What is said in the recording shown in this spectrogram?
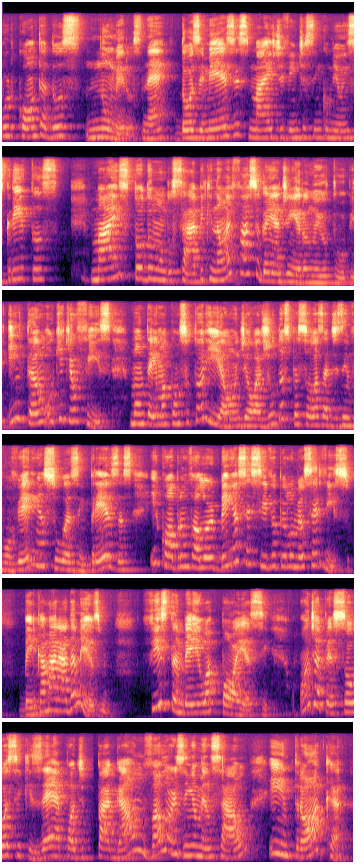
por conta dos números, né? 12 meses, mais de 25 mil inscritos. Mas todo mundo sabe que não é fácil ganhar dinheiro no YouTube. Então, o que, que eu fiz? Montei uma consultoria onde eu ajudo as pessoas a desenvolverem as suas empresas e cobro um valor bem acessível pelo meu serviço bem camarada mesmo. Fiz também o Apoia-se, onde a pessoa, se quiser, pode pagar um valorzinho mensal e, em troca,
